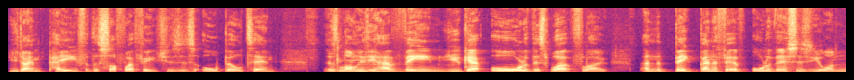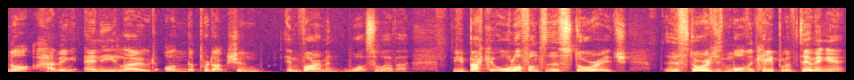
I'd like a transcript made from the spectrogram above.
You don't pay for the software features, it's all built in. As long as you have Veeam, you get all of this workflow. And the big benefit of all of this is you are not having any load on the production environment whatsoever. You back it all off onto the storage, the storage is more than capable of doing it,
